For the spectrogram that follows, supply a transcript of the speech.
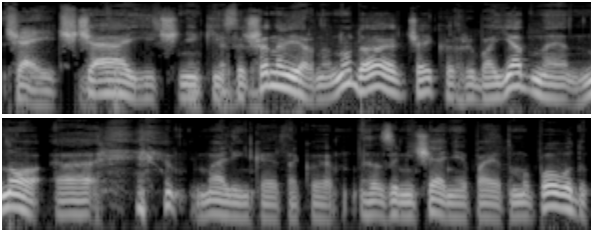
чаечники. Чаечники, совершенно верно. Ну да, чайка рыбоядная, но э, маленькое такое замечание по этому поводу.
